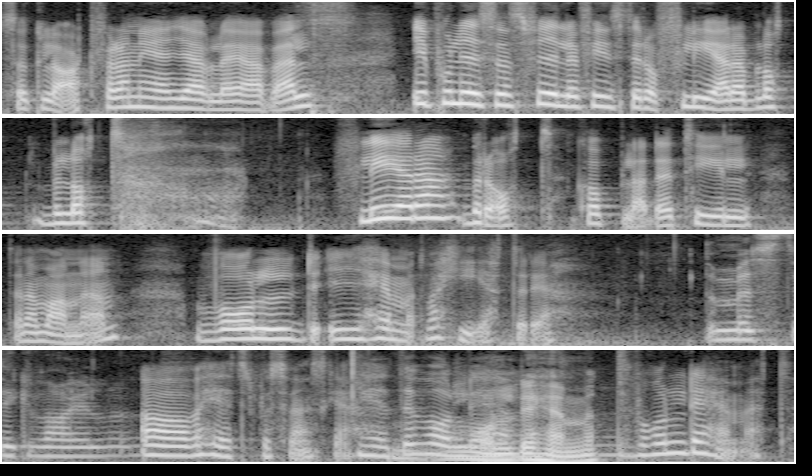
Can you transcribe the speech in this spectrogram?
Såklart, för han är en jävla jävel. I polisens filer finns det då flera blott, blott, flera brott kopplade till den här mannen. Våld i hemmet, vad heter det? Domestic violence. Ja, vad heter det på svenska? Heter våld i Våld i hemmet. hemmet. Våld i hemmet.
